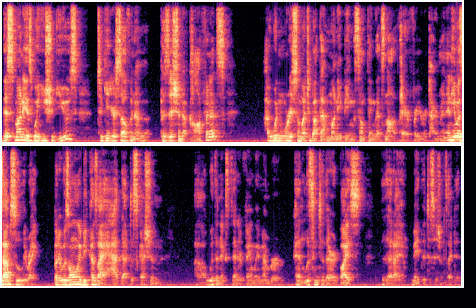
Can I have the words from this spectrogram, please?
This money is what you should use to get yourself in a position of confidence. I wouldn't worry so much about that money being something that's not there for your retirement. And he was absolutely right. But it was only because I had that discussion uh, with an extended family member and listened to their advice that I made the decisions I did.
